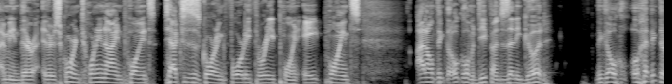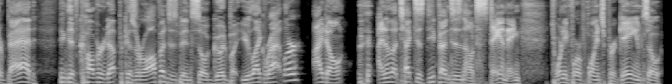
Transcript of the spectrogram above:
I mean, they're they're scoring 29 points. Texas is scoring 43.8 points. I don't think the Oklahoma defense is any good. I think, oh, I think they're bad. I think they've covered it up because their offense has been so good. But you like Rattler? I don't. I know that Texas defense is outstanding, 24 points per game. So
